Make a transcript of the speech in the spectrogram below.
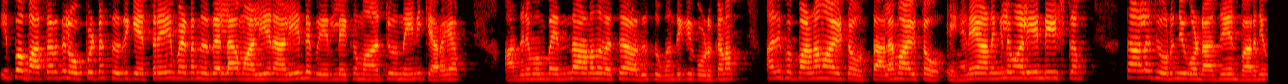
ഇപ്പൊ പത്രത്തിൽ ഒപ്പിട്ട സ്ഥിതിക്ക് എത്രയും പെട്ടെന്ന് ഇതെല്ലാം അളിയൻ അളിയന്റെ പേരിലേക്ക് മാറ്റുമെന്ന് എനിക്കറിയാം. അതിനു മുമ്പ് എന്താണെന്ന് വെച്ചാൽ അത് സുഗന്ധിക്ക് കൊടുക്കണം. അതിപ്പോ പണമായിട്ടോ സ്ഥലമായിട്ടോ എങ്ങനെയാണെങ്കിലും അളിയന്റെ ഇഷ്ടം. തല ചൊറിഞ്ഞുകൊണ്ട് അജയൻ പറഞ്ഞു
